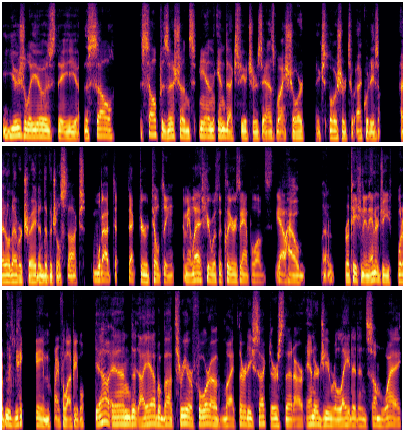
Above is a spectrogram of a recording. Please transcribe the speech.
usually use the, the sell, sell positions in index futures as my short exposure to equities. I don't ever trade individual stocks. What about sector tilting? I mean, last year was a clear example of you know, how uh, rotation in energy would have mm-hmm. the game, right, for a lot of people. Yeah. And I have about three or four of my 30 sectors that are energy related in some way,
